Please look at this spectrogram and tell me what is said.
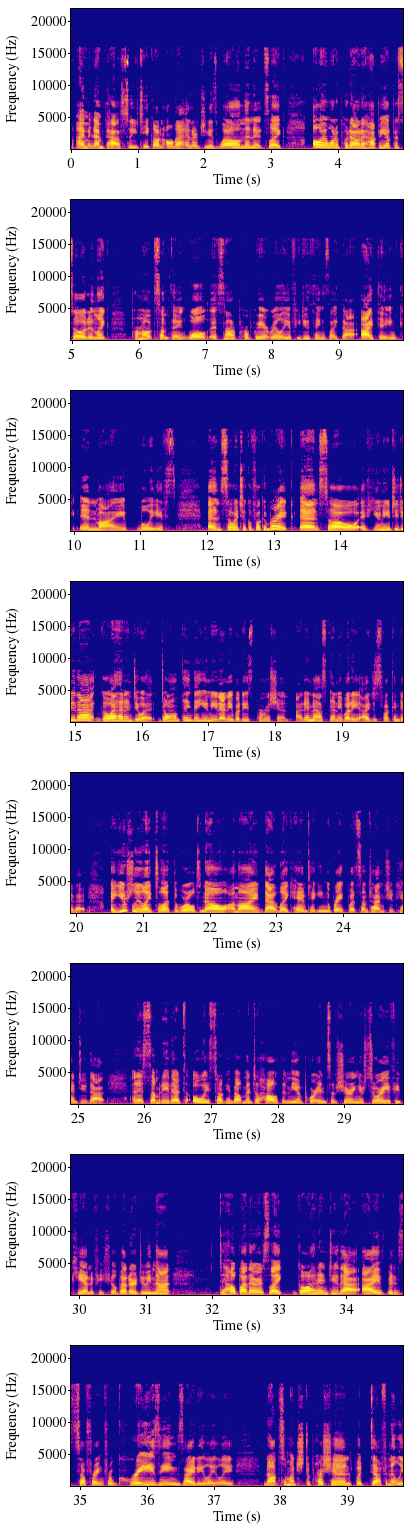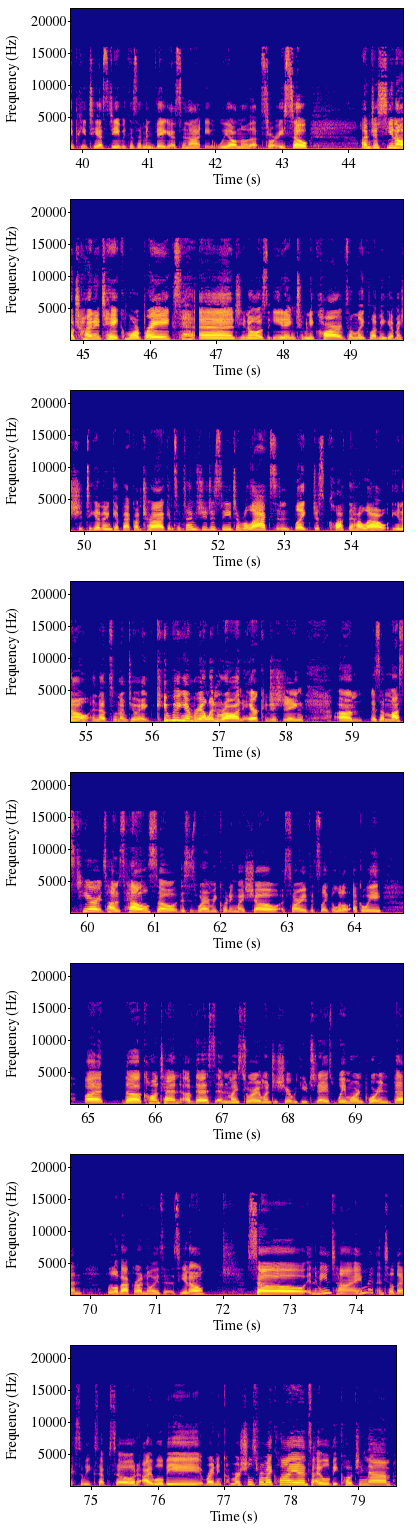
I'm an empath, so you take on all that energy as well. And then it's like, oh, I want to put out a happy episode and like promote something. Well, it's not appropriate, really, if you do things like that, I think, in my beliefs. And so I took a fucking break. And so if you need to do that, go ahead and do it. Don't think that you need anybody's permission. I didn't ask anybody. I just fucking did it. I usually like to let the world know online that, like, hey, I'm taking a break, but sometimes you can't do that. And as somebody that's always talking about mental health and the importance of sharing your story, if you can, if you feel better doing that to help others, like, go ahead and do that. I've been suffering from crazy anxiety lately not so much depression, but definitely PTSD because I'm in Vegas and that we all know that story. So I'm just, you know, trying to take more breaks and, you know, I was eating too many carbs. I'm like, let me get my shit together and get back on track. And sometimes you just need to relax and like just clock the hell out, you know? And that's what I'm doing. Keeping it real and raw and air conditioning um, is a must here. It's hot as hell. So this is where I'm recording my show. Sorry if it's like a little echoey, but the content of this and my story I wanted to share with you today is way more important than little background noises, you know? So, in the meantime, until next week's episode, I will be writing commercials for my clients. I will be coaching them.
